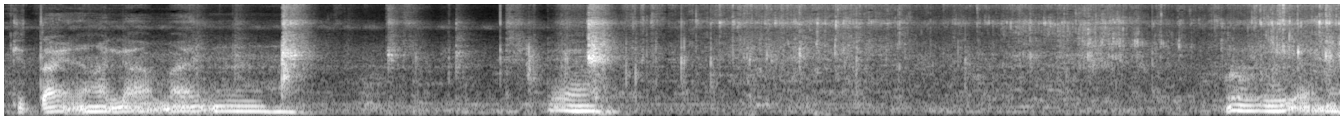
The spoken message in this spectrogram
Kita tayo ng halaman. Yan. Ay, ano.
